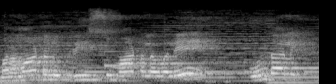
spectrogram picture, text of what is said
మన మాటలు క్రీస్తు మాటల వలె ఉండాలి.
